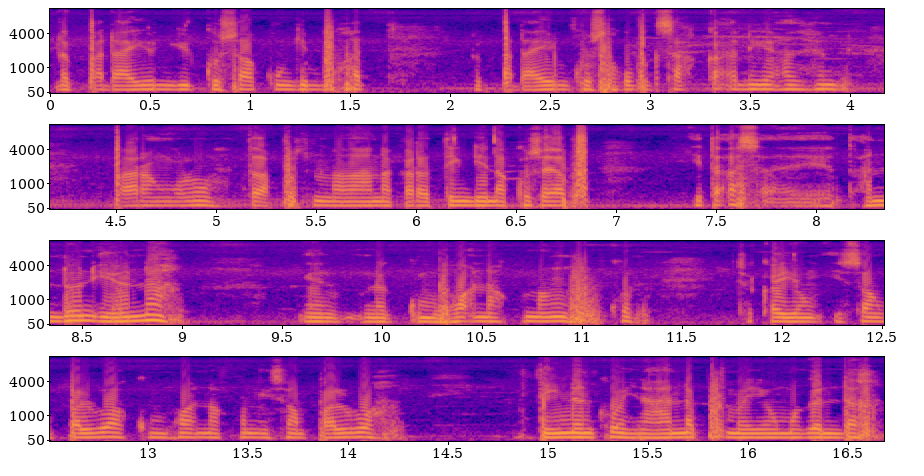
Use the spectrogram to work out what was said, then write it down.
Nagpadayon yun ko sa akong gibuhat. Nagpadayon ko sa akong pagsaka. Ano yan. Parang ano, tapos na nakarating din ako sa itaas. At andun, yun na. Nagkumuha na ako ng. Tsaka yung isang palwa, kumuha na ako ng isang palwa. Tingnan ko, hinahanap ko may yung maganda.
